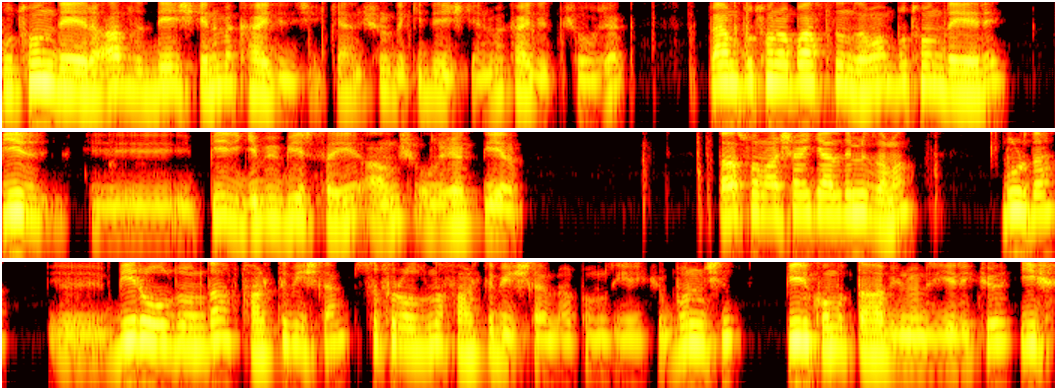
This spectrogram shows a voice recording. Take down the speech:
buton değeri adlı değişkenime kaydedecek. Yani şuradaki değişkenime kaydetmiş olacak. Ben butona bastığım zaman buton değeri bir, bir gibi bir sayı almış olacak diyelim. Daha sonra aşağı geldiğimiz zaman burada bir olduğunda farklı bir işlem, sıfır olduğunda farklı bir işlem yapmamız gerekiyor. Bunun için bir komut daha bilmemiz gerekiyor. If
